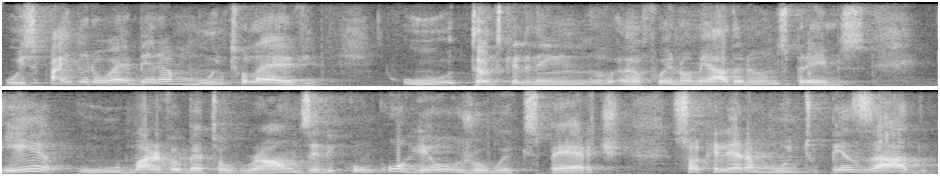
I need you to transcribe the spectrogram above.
o Spider Web era muito leve. O, tanto que ele nem uh, foi nomeado em nenhum dos prêmios. E o Marvel Battlegrounds, ele concorreu ao jogo Expert, só que ele era muito pesado.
